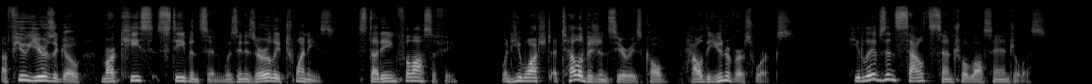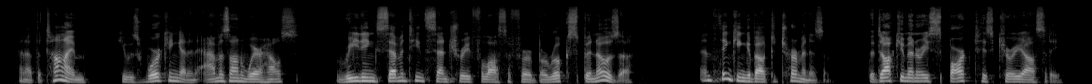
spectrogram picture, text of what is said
A few years ago, Marquise Stevenson was in his early 20s studying philosophy when he watched a television series called How the Universe Works. He lives in south central Los Angeles, and at the time, he was working at an Amazon warehouse, reading 17th century philosopher Baruch Spinoza, and thinking about determinism. The documentary sparked his curiosity,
